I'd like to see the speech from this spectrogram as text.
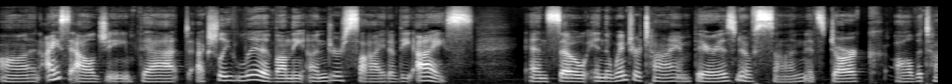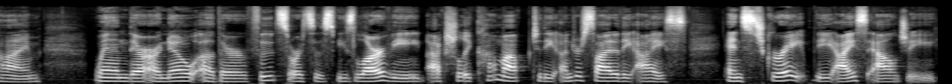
on ice algae that actually live on the underside of the ice. And so in the wintertime, there is no sun, it's dark all the time. When there are no other food sources, these larvae actually come up to the underside of the ice and scrape the ice algae,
